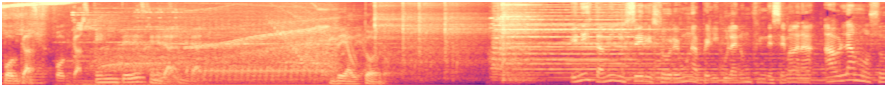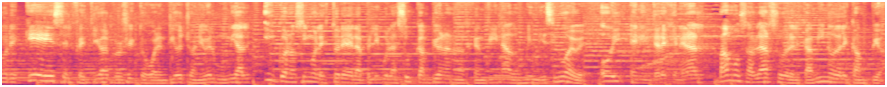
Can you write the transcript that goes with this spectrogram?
Podcast. Podcast. En interés general. De autor. En esta miniserie sobre una película en un fin de semana, hablamos sobre qué es el Festival Proyecto 48 a nivel mundial y conocimos la historia de la película subcampeona en Argentina 2019. Hoy, en Interés General, vamos a hablar sobre el camino del campeón,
